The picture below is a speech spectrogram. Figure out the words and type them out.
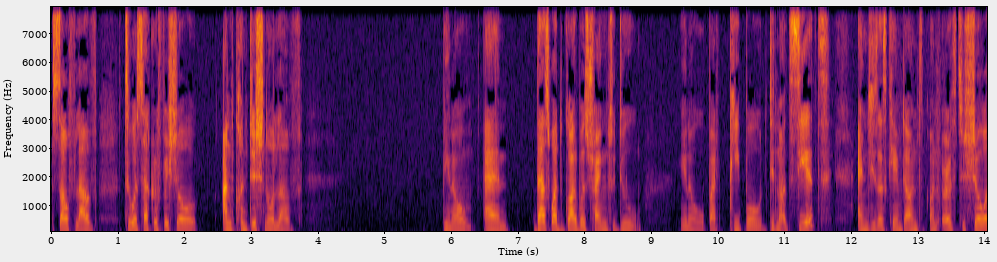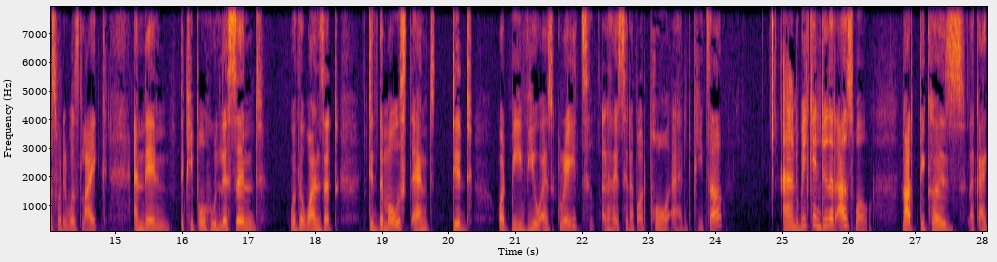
self love to a sacrificial unconditional love. You know? And that's what god was trying to do you know but people did not see it. And Jesus came down on earth to show us what it was like. And then the people who listened were the ones that did the most and did what we view as great, like I said about Paul and Peter. And we can do that as well. Not because, like, I,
